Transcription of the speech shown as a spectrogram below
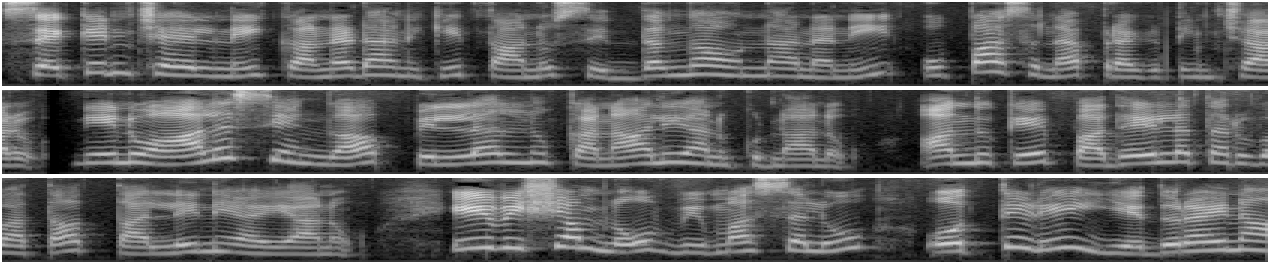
సెకండ్ చైల్డ్ని కనడానికి తాను సిద్ధంగా ఉన్నానని ఉపాసన ప్రకటించారు. నేను ఆలస్యంగా పిల్లలను కనాలి అనుకున్నాను. అందుకే పదేళ్ళ తరువాత తల్లిని అయ్యాను. ఈ విషయంలో విమర్శలు ఒత్తిడి ఎదురైనా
